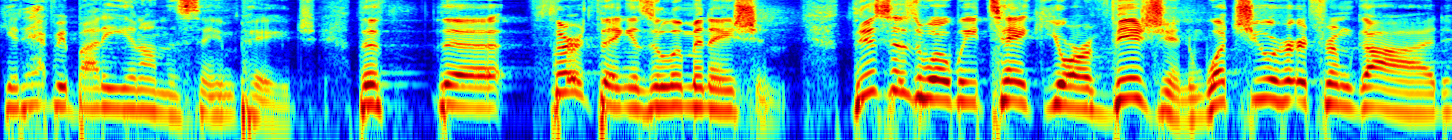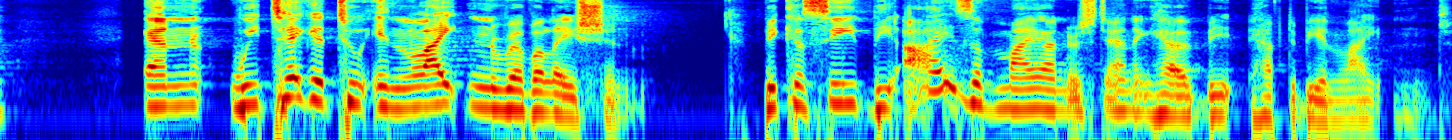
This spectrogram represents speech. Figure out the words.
get everybody in on the same page. The, the third thing is illumination. This is where we take your vision, what you heard from God, and we take it to enlighten revelation. Because, see, the eyes of my understanding have, be, have to be enlightened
